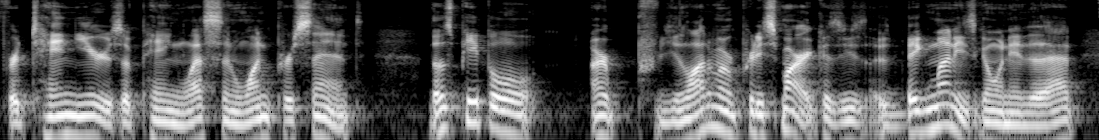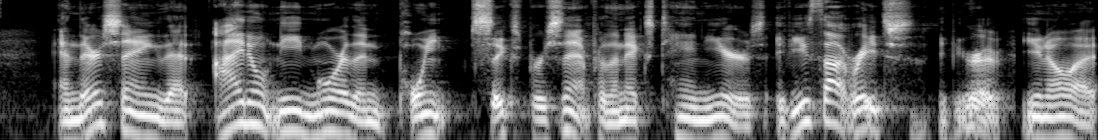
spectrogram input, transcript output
for 10 years of paying less than 1%, those people are, a lot of them are pretty smart because big money's going into that and they're saying that I don't need more than 0.6% for the next 10 years. If you thought rates, if you're a, you know, a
